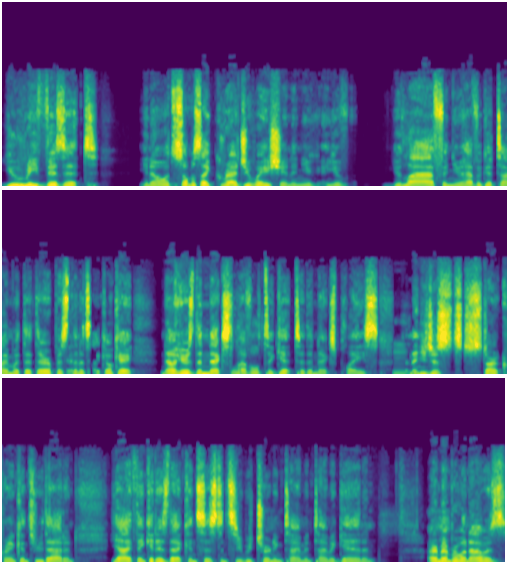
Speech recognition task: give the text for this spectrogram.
you revisit, you know, it's almost like graduation and you you you laugh and you have a good time with the therapist, then it's like, okay, now here's the next level to get to the next place. Mm. And then you just start cranking through that. And yeah, I think it is that consistency, returning time and time again. And I remember when I was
